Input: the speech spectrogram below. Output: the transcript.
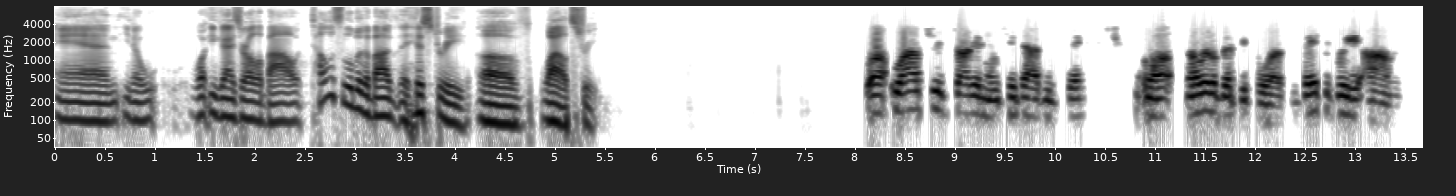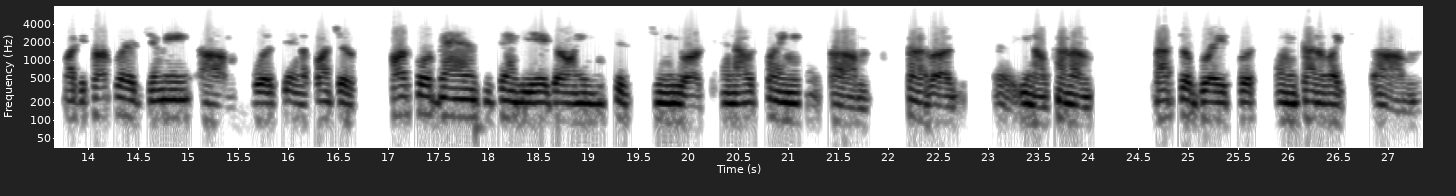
and you know what you guys are all about. Tell us a little bit about the history of Wildstreet. Well, Wildstreet started in 2006. Well, a little bit before. Basically, um, my guitar player Jimmy um, was in a bunch of hardcore bands in San Diego and to, to New York, and I was playing um, kind of a, uh, you know, kind of not so great, but and kind of like, um,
